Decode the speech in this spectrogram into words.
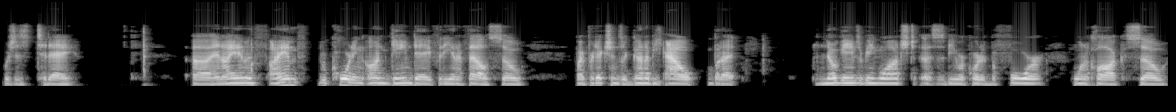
which is today. Uh, and I am I am recording on game day for the NFL, so my predictions are gonna be out, but I, no games are being watched. This is being recorded before one o'clock, so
